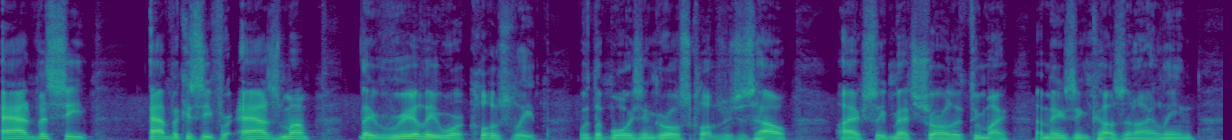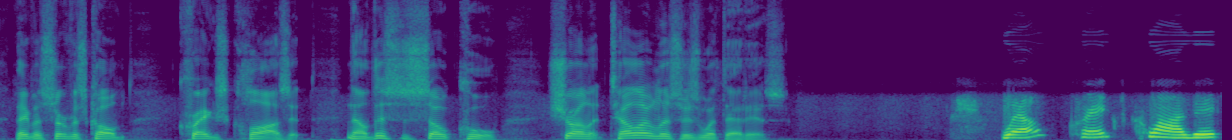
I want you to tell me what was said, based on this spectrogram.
advocacy, advocacy for asthma. They really work closely with the Boys and Girls Clubs, which is how I actually met Charlotte through my amazing cousin Eileen. They have a service called Craig's Closet. Now, this is so cool. Charlotte, tell our listeners what that is. Well, Craig's Closet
